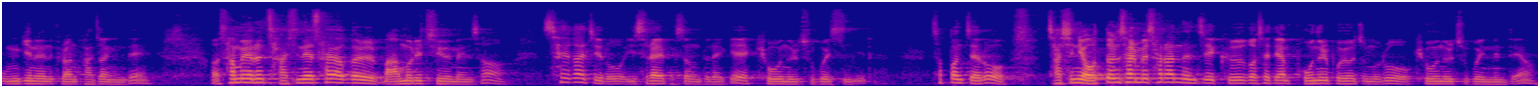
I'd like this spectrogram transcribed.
옮기는 그런 과정인데 어, 사무엘은 자신의 사역을 마무리 지으면서 세 가지로 이스라엘 백성들에게 교훈을 주고 있습니다. 첫 번째로 자신이 어떤 삶을 살았는지 그것에 대한 본을 보여줌으로 교훈을 주고 있는데요.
